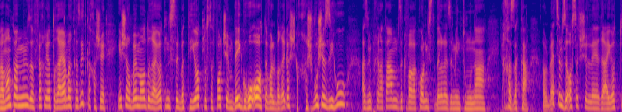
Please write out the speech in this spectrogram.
והמון פעמים זה הופך להיות ראייה מרכזית, ככה שיש הרבה מאוד ראיות נסיבתיות נוספות שהן די גרועות, אבל ברגע שחשבו שזיהו, אז מבחינתם זה כבר הכל מסתדר לאיזה מין תמונה חזקה. אבל בעצם זה אוסף של ראיות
